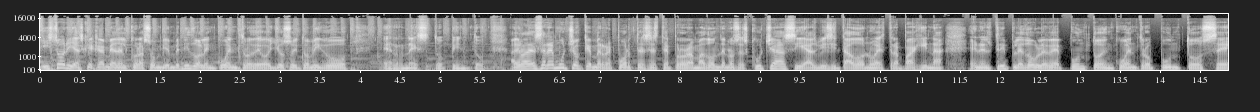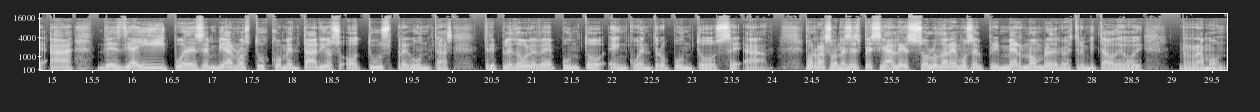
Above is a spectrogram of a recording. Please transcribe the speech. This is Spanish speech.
Historias que cambian el corazón. Bienvenido al encuentro de hoy. Yo soy tu amigo Ernesto Pinto. Agradeceré mucho que me reportes este programa donde nos escuchas si has visitado nuestra página en el www.encuentro.ca. Desde ahí puedes enviarnos tus comentarios o tus preguntas www.encuentro.ca. Por razones especiales, solo daremos el primer nombre de nuestro invitado de hoy, Ramón.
